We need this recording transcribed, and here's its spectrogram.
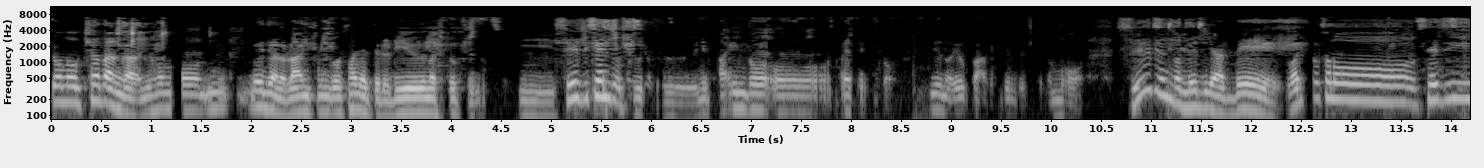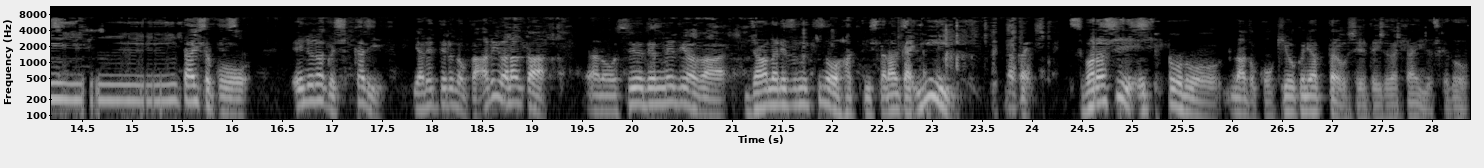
境の記者団が日本のメディアのランキングを下げてる理由の一つ、政治権力にパインドされているというのをよく挙げてるんですけども、スウェーデンのメディアで、割とその、政治に対してこう、遠慮なくしっかりやれてるのか、あるいはなんか、あの、スウェーデンメディアがジャーナリズム機能を発揮したなんかいい、なんか素晴らしいエピソードなど、こう、記憶にあったら教えていただきたいんですけど。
